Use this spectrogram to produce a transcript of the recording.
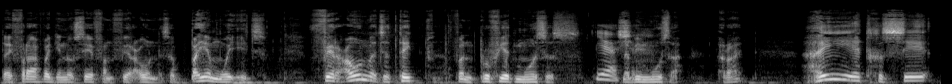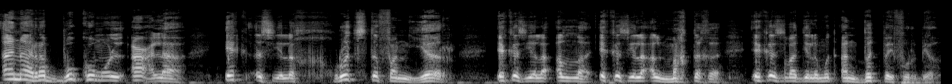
daai vraag wat jy nou sê van Firaun, dis 'n baie mooi iets. Firaun was 'n tyd van profeet Moses. Ja, sure. Nabi Musa, right? Hy het gesê ana rabbukumul a'la. Ek is julle grootste van Heer. Ek is julle Allah, ek is julle almagtige. Ek is wat julle moet aanbid byvoorbeeld.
